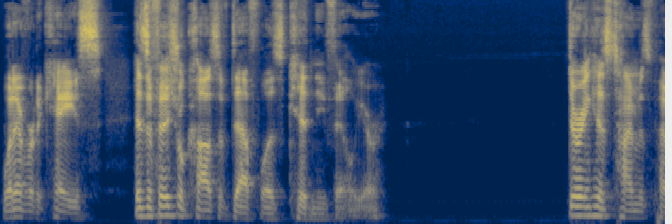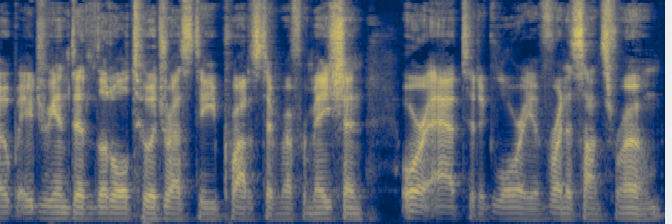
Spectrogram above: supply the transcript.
Whatever the case, his official cause of death was kidney failure. During his time as Pope, Adrian did little to address the Protestant Reformation or add to the glory of Renaissance Rome.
